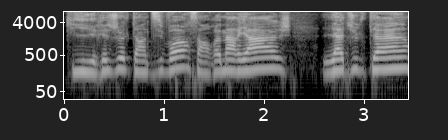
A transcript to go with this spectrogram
qui résultent en divorce, en remariage, l'adultère.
